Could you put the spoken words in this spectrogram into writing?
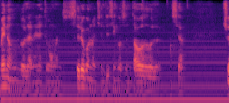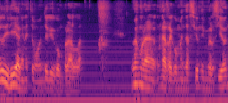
menos de un dólar en este momento 0,85 centavos de dólar. O sea yo diría que en este momento hay que comprarla. No es una, una recomendación de inversión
